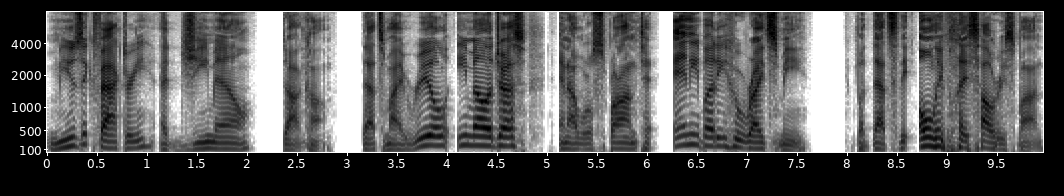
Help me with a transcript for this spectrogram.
Music Factory at gmail.com. That's my real email address, and I will respond to anybody who writes me. But that's the only place I'll respond.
